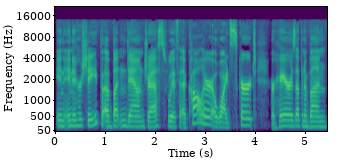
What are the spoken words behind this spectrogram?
in, in her shape, a button down dress with a collar, a wide skirt. Her hair is up in a bun.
